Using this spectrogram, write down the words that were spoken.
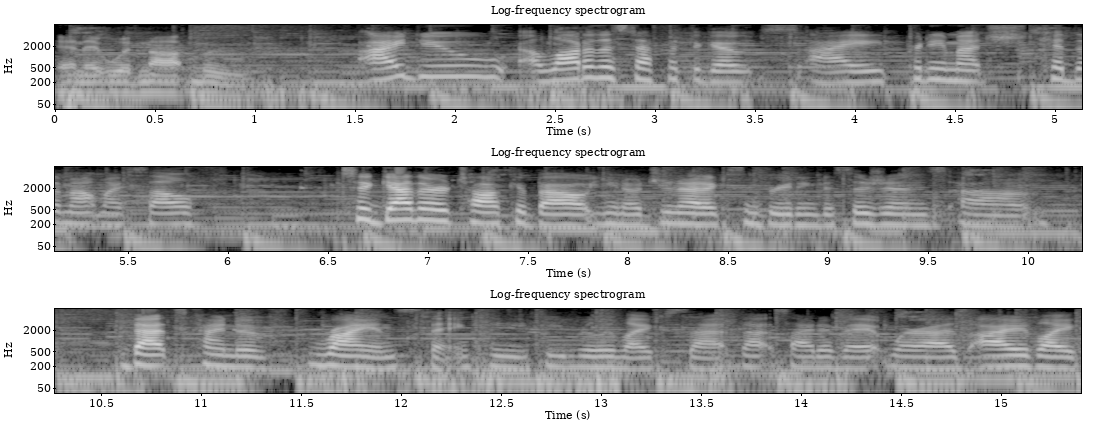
and it would not move. I do a lot of the stuff with the goats. I pretty much kid them out myself. Together talk about, you know, genetics and breeding decisions. Um, that's kind of Ryan's thing. He, he really likes that, that side of it, whereas I like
